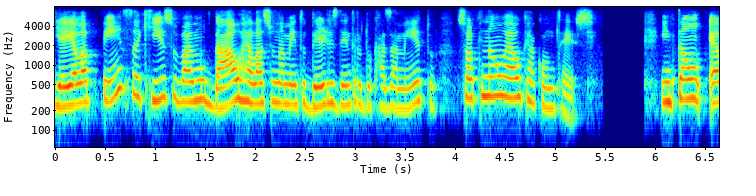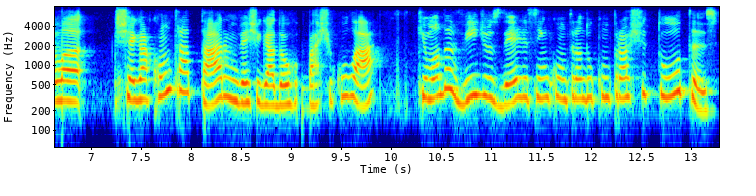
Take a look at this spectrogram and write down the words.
E aí ela pensa que isso vai mudar o relacionamento deles dentro do casamento, só que não é o que acontece. Então ela chega a contratar um investigador particular que manda vídeos dele se encontrando com prostitutas.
